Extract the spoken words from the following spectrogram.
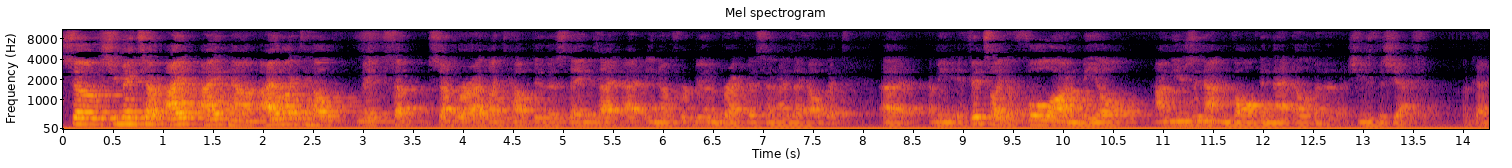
So she makes up. I, I now I like to help make supper. I like to help do those things. I, I you know, if we're doing breakfast, sometimes I help. But uh, I mean, if it's like a full-on meal, I'm usually not involved in that element of it. She's the chef. Okay.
